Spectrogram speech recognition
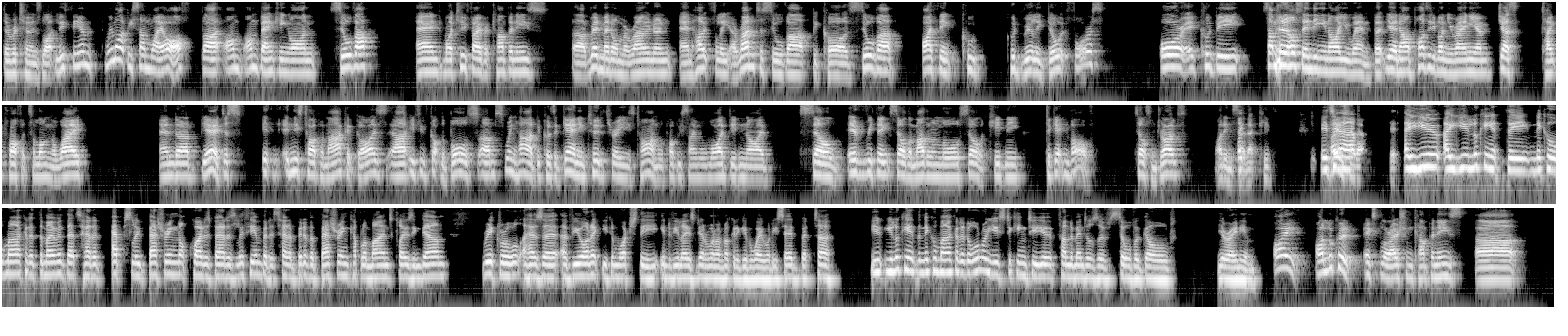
the returns like lithium? We might be some way off, but I'm I'm banking on silver and my two favorite companies, uh, Red Metal Maronan, and hopefully a run to silver because silver, I think, could could really do it for us, or it could be something else ending in IUM. But yeah, no, I'm positive on uranium. Just take profits along the way. And uh, yeah, just in, in, this type of market, guys, uh, if you've got the balls, um, swing hard because again, in two to three years' time, we'll probably say, well, why didn't I sell everything, sell the mother-in-law, sell the kidney to get involved, sell some drugs? I didn't say that, kids. It's uh, are you are you looking at the nickel market at the moment? That's had an absolute battering, not quite as bad as lithium, but it's had a bit of a battering. Couple of mines closing down. Rick Rule has a, a view on it. You can watch the interview, ladies and gentlemen. I'm not going to give away what he said, but uh, you you looking at the nickel market at all, or are you sticking to your fundamentals of silver, gold, uranium? I I look at exploration companies, uh,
